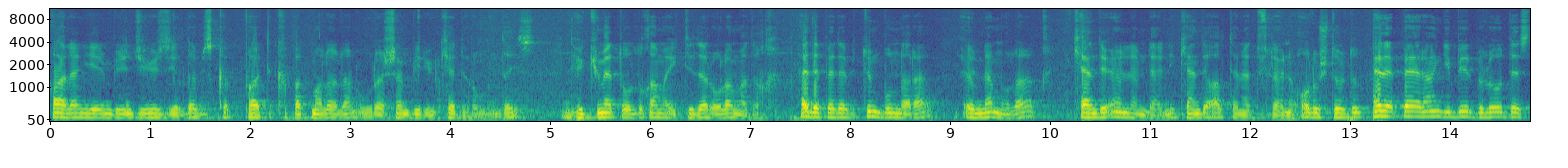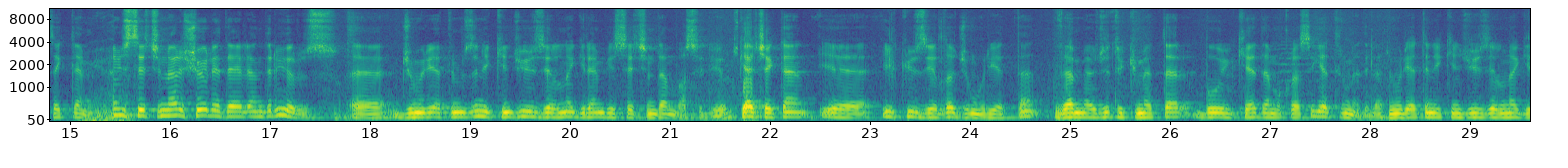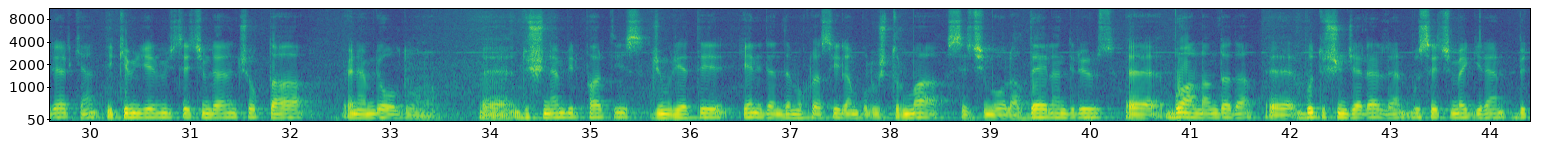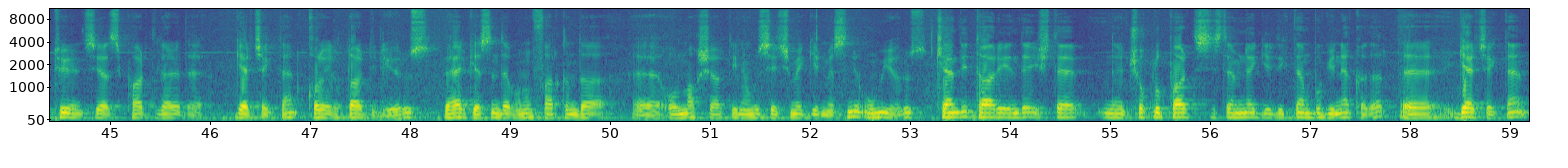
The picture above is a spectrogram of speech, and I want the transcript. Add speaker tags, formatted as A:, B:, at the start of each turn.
A: Halen 21. yüzyılda biz parti kapatmalarla uğraşan bir ülke durumundayız. Hükümet olduk ama iktidar olamadık. HDP'de bütün bunlara önlem olarak kendi önlemlerini, kendi alternatiflerini oluşturdu. HDP herhangi bir bloğu desteklemiyor. Biz seçimleri şöyle değerlendiriyoruz. Ee, Cumhuriyetimizin ikinci yüzyılına giren bir seçimden bahsediyoruz. Gerçekten e, ilk yüzyılda Cumhuriyet'ten ve mevcut hükümetler bu ülkeye demokrasi getirmediler. Cumhuriyetin ikinci yüzyılına girerken 2023 seçimlerin çok daha önemli olduğunu e, düşünen bir partiyiz. Cumhuriyeti yeniden demokrasiyle buluşturma seçimi olarak değerlendiriyoruz. E, bu anlamda da e, bu düşüncelerle bu seçime giren bütün siyasi partilere de gerçekten kolaylıklar diliyoruz ve herkesin de bunun farkında e, olmak şartıyla bu seçime girmesini umuyoruz. Kendi tarihinde işte e, çoklu parti sistemine girdikten bugüne kadar e, gerçekten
